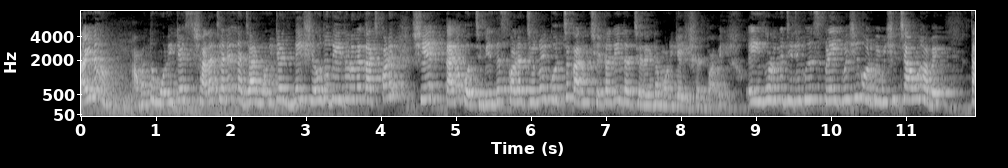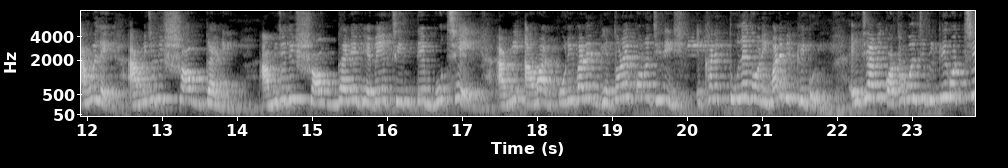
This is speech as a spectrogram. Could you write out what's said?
তাই না? আমার তো মনিটাইজ সারা চ্যানেল না, যার মনিটাইজ নেই, সেও যদি এই ধরনের কাজ করে, সে কেন করছে? বিজনেস করার জন্যই করছে, কারণ সেটা দিয়েই তার চ্যানেলটা মনিটাইজেশন পাবে। এই ধরনের জিনিসগুলো স্প্রেড বেশি করবে, বেশি চাউর হবে। তাহলে আমি যদি সব জ্ঞানে আমি যদি সজ্ঞানে ভেবে চিনতে বুঝে আমি আমার পরিবারের ভেতরের কোনো জিনিস এখানে তুলে ধরি মানে বিক্রি করি। এই যে আমি কথা বলছি, বিক্রি করছি,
